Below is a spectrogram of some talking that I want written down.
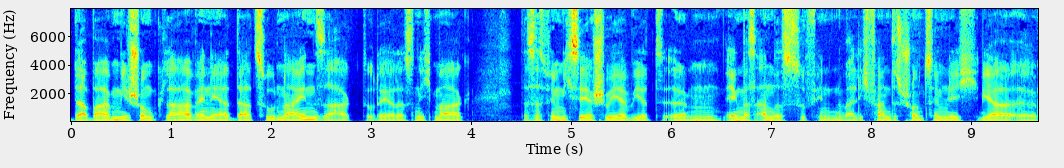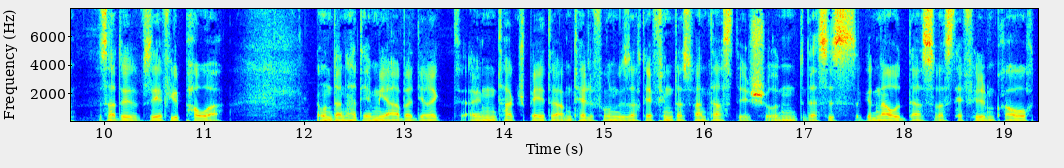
da war mir schon klar, wenn er dazu Nein sagt oder er das nicht mag, dass das für mich sehr schwer wird, ähm, irgendwas anderes zu finden, weil ich fand es schon ziemlich, ja, äh, es hatte sehr viel Power. Und dann hat er mir aber direkt einen Tag später am Telefon gesagt, er findet das fantastisch und das ist genau das, was der Film braucht.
